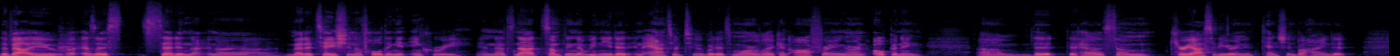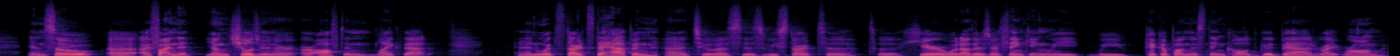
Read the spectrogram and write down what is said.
the value, uh, as I said in, the, in our uh, meditation, of holding an inquiry. And that's not something that we need an answer to, but it's more of like an offering or an opening um, that, that has some curiosity or an intention behind it. And so uh, I find that young children are, are often like that. And what starts to happen uh, to us is we start to, to hear what others are thinking. We, we pick up on this thing called good, bad, right, wrong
